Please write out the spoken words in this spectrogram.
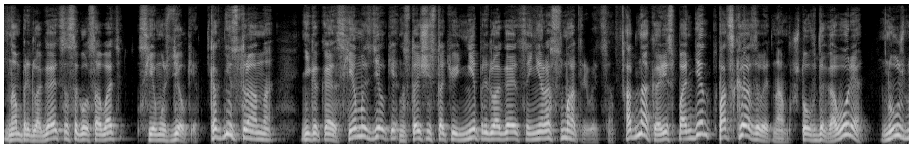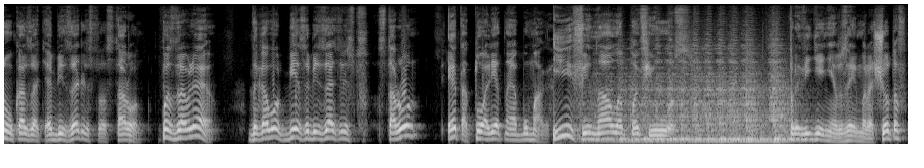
Нам предлагается согласовать схему сделки. Как ни странно, никакая схема сделки настоящей статьей не предлагается и не рассматривается. Однако респондент подсказывает нам, что в договоре нужно указать обязательства сторон. Поздравляю! Договор без обязательств сторон – это туалетная бумага. И финал апофеоз. Проведение взаиморасчетов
